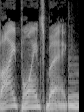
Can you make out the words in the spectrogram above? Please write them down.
Five Points Bank.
